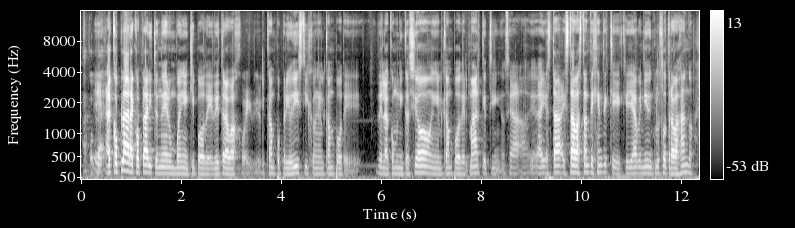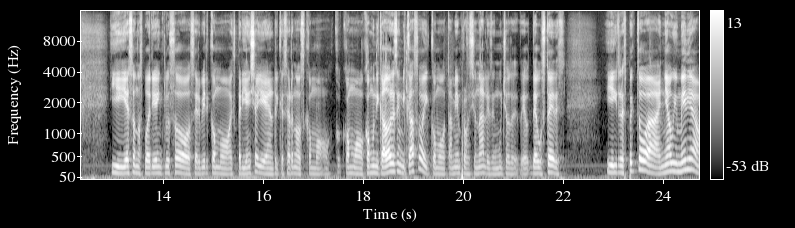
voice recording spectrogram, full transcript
acoplar, eh, acoplar, acoplar, y tener un buen equipo de, de, trabajo en el campo periodístico, en el campo de, de, la comunicación, en el campo del marketing. O sea, ahí está, está bastante gente que, que ya ha venido incluso trabajando. Y eso nos podría incluso servir como experiencia y enriquecernos como, co- como comunicadores en mi caso y como también profesionales en muchos de, de- de ustedes. Y respecto a Ñau y Media,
